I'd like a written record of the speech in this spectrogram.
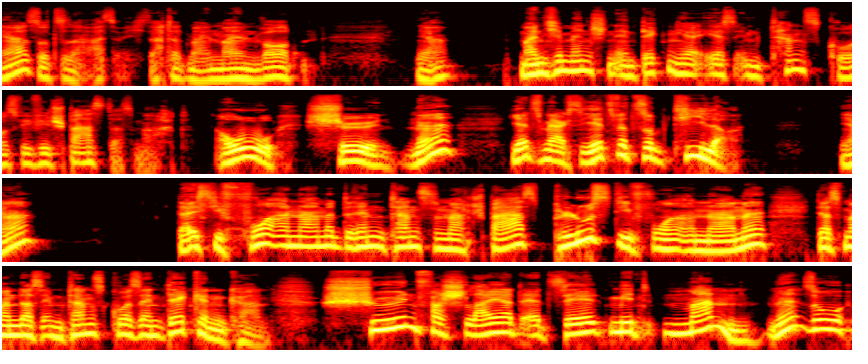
Ja, sozusagen. Also ich sage das mal in meinen Worten. Ja. Manche Menschen entdecken ja erst im Tanzkurs, wie viel Spaß das macht. Oh, schön, ne? Jetzt merkst du, jetzt wird's subtiler. Ja? Da ist die Vorannahme drin, Tanzen macht Spaß, plus die Vorannahme, dass man das im Tanzkurs entdecken kann. Schön verschleiert erzählt mit Mann, ne? So,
